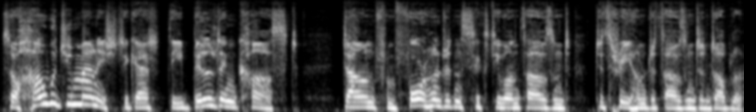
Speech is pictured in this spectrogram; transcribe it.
So how would you manage to get the building cost down from 461,000 to 300,000 in Dublin?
